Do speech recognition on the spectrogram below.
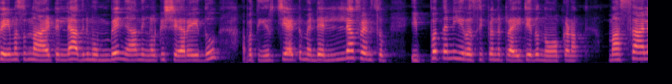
ഫേമസ് ഒന്നും ആയിട്ടില്ല. അതിന് മുമ്പേ ഞാൻ നിങ്ങൾക്ക് ഷെയർ ചെയ്തു. അപ്പോൾ തീർച്ചയായിട്ടും എന്റെ എല്ലാ ഫ്രണ്ട്സും ഇപ്പം തന്നെ ഈ റെസിപ്പി ഒന്ന് ട്രൈ ചെയ്ത് നോക്കണം. മസാല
